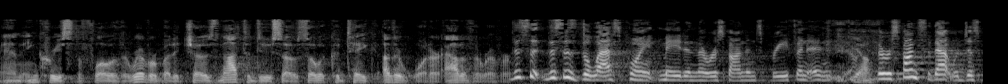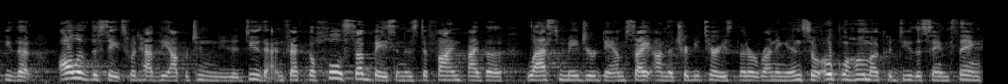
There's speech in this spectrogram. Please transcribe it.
and increase the flow of the river, but it chose not to do so, so it could take other water out of the river. This is, this is the last point made in the respondent's brief, and, and yeah. the response to that would just be that all of the states would have the opportunity to do that. In fact, the whole subbasin is defined by the last major dam site on the tributaries that are running in, so Oklahoma could do the same thing.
